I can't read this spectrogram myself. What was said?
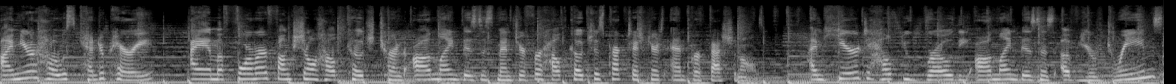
I'm your host, Kendra Perry. I am a former functional health coach turned online business mentor for health coaches, practitioners, and professionals. I'm here to help you grow the online business of your dreams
